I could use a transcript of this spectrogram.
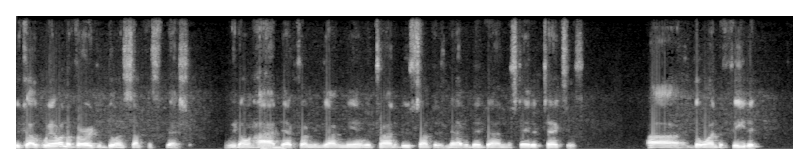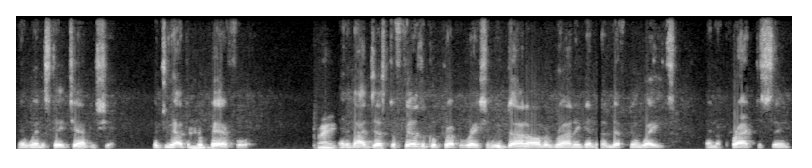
Because we're on the verge of doing something special. We don't hide mm-hmm. that from the young men. We're trying to do something that's never been done in the state of Texas. Uh, go undefeated and win the state championship. But you have to mm-hmm. prepare for it. Right. And it's not just the physical preparation. We've done all the running and the lifting weights and the practicing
